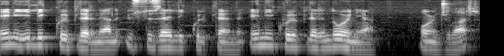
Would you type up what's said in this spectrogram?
en iyi lig kulüplerinde yani üst düzey lig kulüplerinde en iyi kulüplerinde oynayan oyuncular.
